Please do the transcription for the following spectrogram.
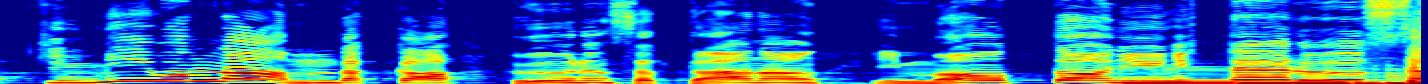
君はなんだかふるさとの妹に似てるさ。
